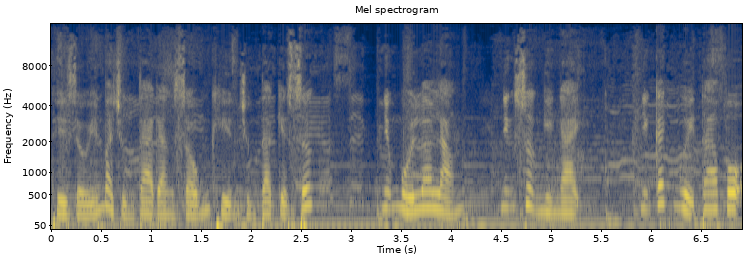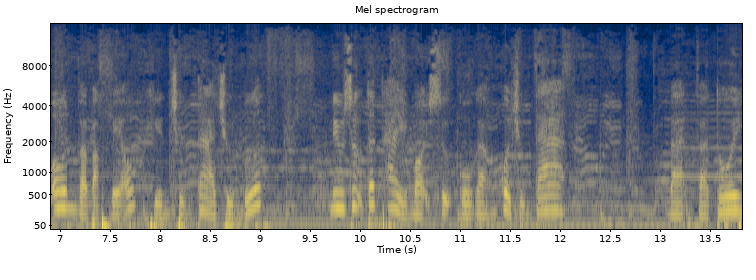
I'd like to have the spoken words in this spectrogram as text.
Thế giới mà chúng ta đang sống khiến chúng ta kiệt sức. Những mối lo lắng, những sự nghi ngại, những cách người ta vô ơn và bạc bẽo khiến chúng ta chùn bước, níu giữ tất thảy mọi sự cố gắng của chúng ta. Bạn và tôi,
